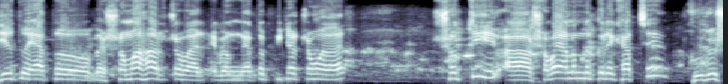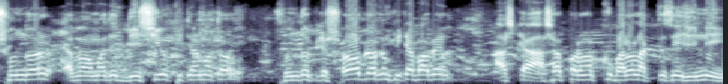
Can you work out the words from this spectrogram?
যেহেতু এত সমাহার সবার এবং এত পিঠার সমাহার সত্যি সবাই আনন্দ করে খাচ্ছে। খুবই সুন্দর এবং আমাদের দেশীয় পিঠার মতো সুন্দর পিঠা সব রকম পিঠা পাবেন। আজকে আসার পর আমার খুব ভালো লাগতেছে এই জন্যই।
